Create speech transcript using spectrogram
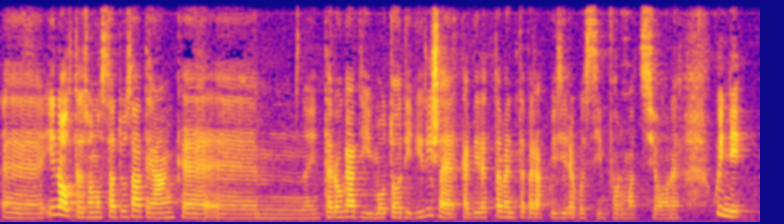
Eh, inoltre sono state usate anche ehm, interrogati motori di ricerca direttamente per acquisire questa informazione. Quindi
